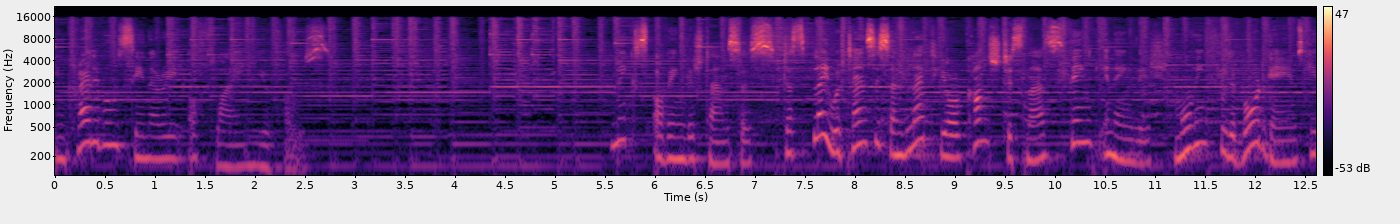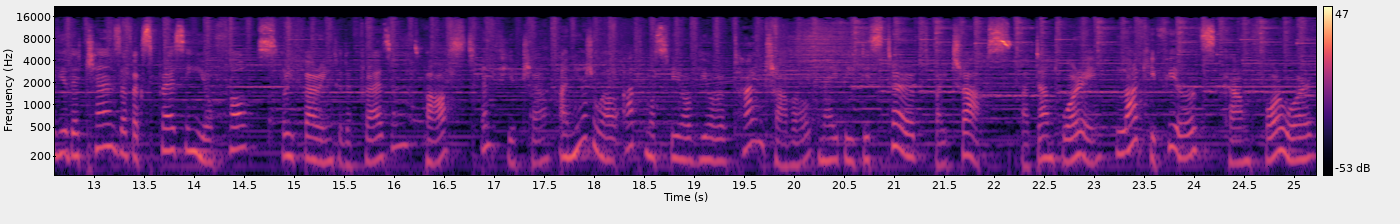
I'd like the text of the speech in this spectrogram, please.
incredible scenery of flying UFOs. Mix of English tenses. Just play with tenses and let your consciousness think in English. Moving through the board games give you the chance of expressing your thoughts referring to the present, past and future. Unusual atmosphere of your time travel may be disturbed by traps, but don't worry, lucky fields come forward.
